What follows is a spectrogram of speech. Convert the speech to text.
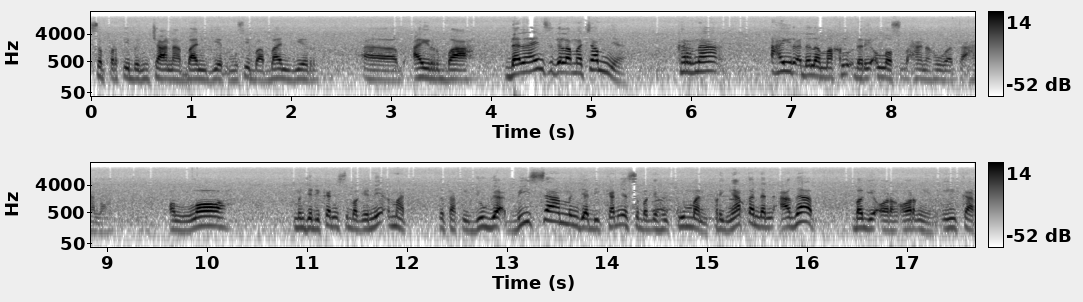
seperti bencana banjir, musibah banjir, uh, air bah dan lain segala macamnya. Karena air adalah makhluk dari Allah Subhanahu wa taala. Allah menjadikannya sebagai nikmat, tetapi juga bisa menjadikannya sebagai hukuman, peringatan dan azab bagi orang-orang yang ingkar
